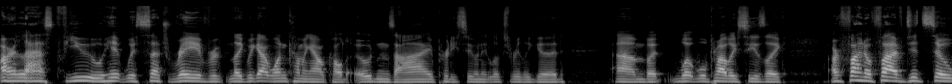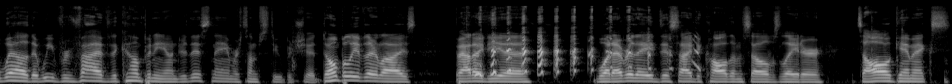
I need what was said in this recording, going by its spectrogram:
our last few hit with such rave. Re- like we got one coming out called Odin's Eye pretty soon. It looks really good. Um, but what we'll probably see is like our final five did so well that we've revived the company under this name or some stupid shit. Don't believe their lies. Bad idea. Whatever they decide to call themselves later, it's all gimmicks.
